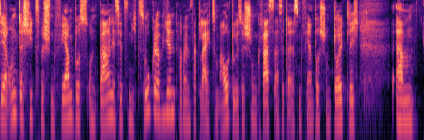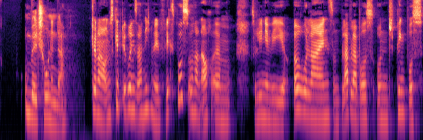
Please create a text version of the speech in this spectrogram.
Der Unterschied zwischen Fernbus und Bahn ist jetzt nicht so gravierend, aber im Vergleich zum Auto ist es schon krass. Also da ist ein Fernbus schon deutlich ähm, umweltschonender. Genau, und es gibt übrigens auch nicht nur den Flixbus, sondern auch ähm, so Linien wie Eurolines und Blablabus und Pinkbus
